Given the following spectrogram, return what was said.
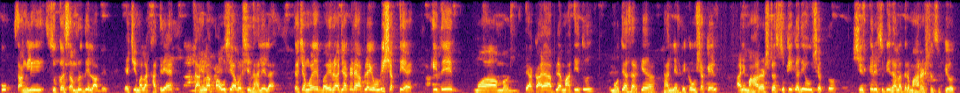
खूप चांगली सुख समृद्धी लाभेल याची मला खात्री आहे. चांगला पाऊस यावर्षी झालेला आहे. त्याच्यामुळे बळीराजाकडे आपल्या एवढी शक्ती आहे की ते म- त्या काळ्या आपल्या मातीतून मोत्यासारखे धान्य पिकवू शकेल आणि महाराष्ट्र सुखी कधी होऊ शकतो? शेतकरी सुखी झाला तर महाराष्ट्र सुखी होतो.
